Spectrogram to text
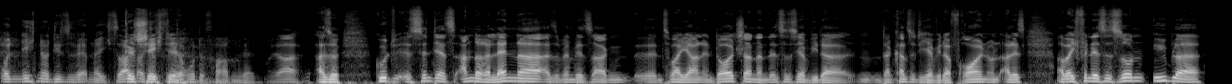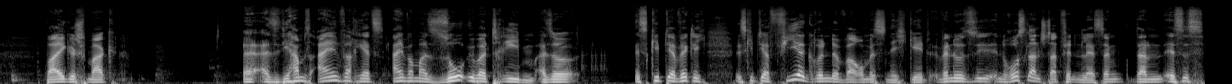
Und nicht nur diese WM, ich sage euch, das Geschichte. wird der rote Faden werden. Ja, also gut, es sind jetzt andere Länder, also wenn wir jetzt sagen, äh, in zwei Jahren in Deutschland, dann ist es ja wieder, dann kannst du dich ja wieder freuen und alles. Aber ich finde, es ist so ein übler Beigeschmack. Äh, Also die haben es einfach jetzt einfach mal so übertrieben. Also es gibt ja wirklich, es gibt ja vier Gründe, warum es nicht geht. Wenn du sie in Russland stattfinden lässt, dann, dann ist, es,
